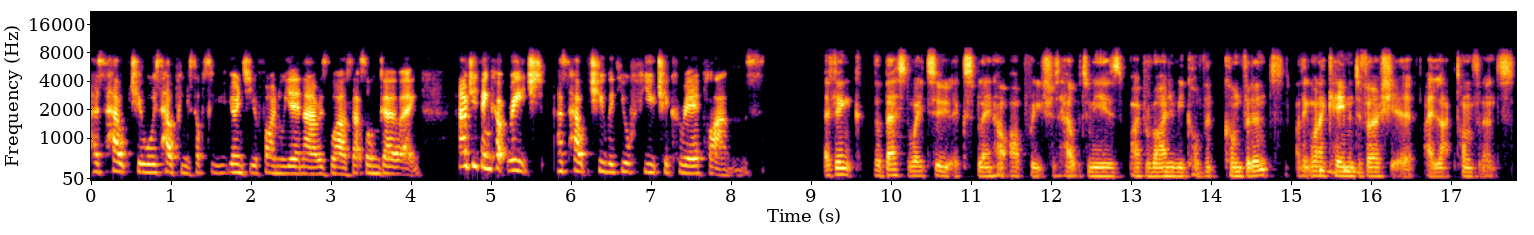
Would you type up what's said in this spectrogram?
has helped you, always helping you? Obviously, you're into your final year now as well, so that's ongoing. How do you think Upreach has helped you with your future career plans? I think the best way to explain how Upreach has helped me is by providing me confidence. I think when I came into mm-hmm. first year, I lacked confidence.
